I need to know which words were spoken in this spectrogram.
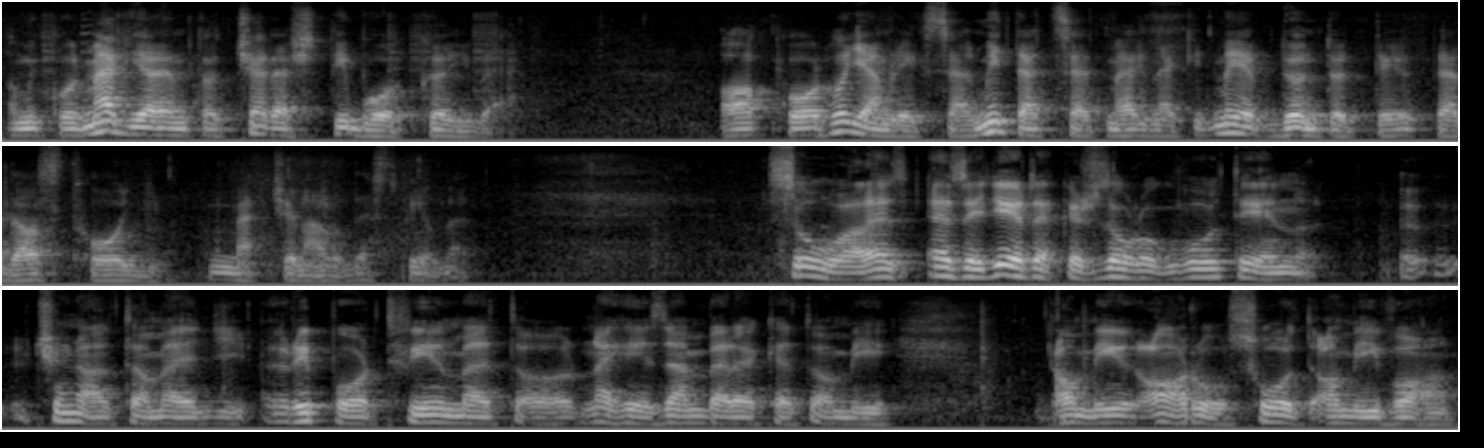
amikor megjelent a Cseres Tibor könyve. Akkor hogy emlékszel, mi tetszett meg neked? Miért döntöttél azt, hogy megcsinálod ezt filmet? Szóval ez, ez egy érdekes dolog volt. Én csináltam egy riportfilmet, a nehéz embereket, ami, ami arról szólt, ami van.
